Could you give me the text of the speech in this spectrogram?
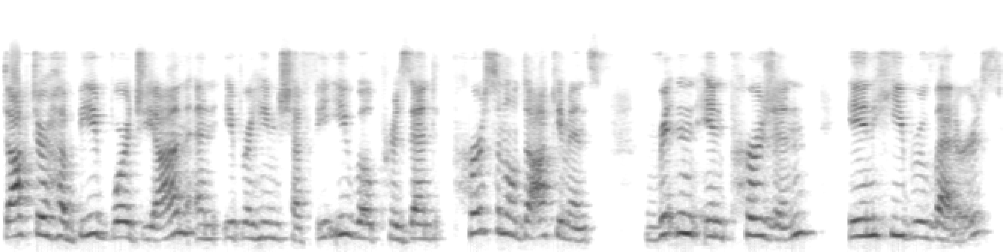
Dr. Habib Borjian and Ibrahim Shafi'i will present personal documents written in Persian in Hebrew letters.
